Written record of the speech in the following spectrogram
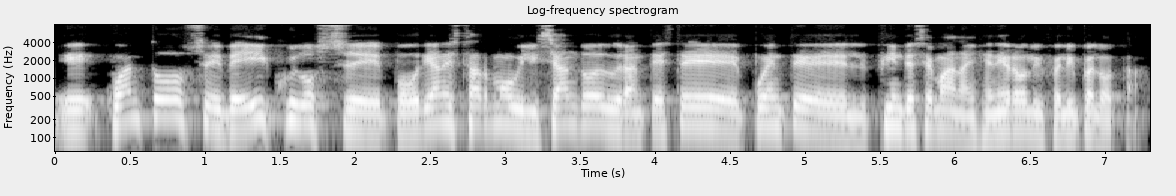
eh, ¿cuántos eh, vehículos se podrían estar movilizando durante este puente del fin de semana, ingeniero Luis Felipe Lota?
